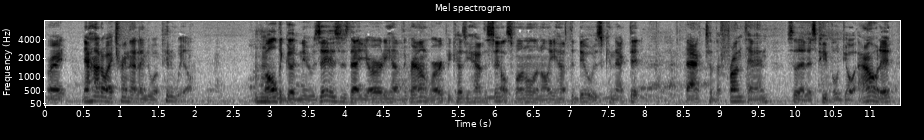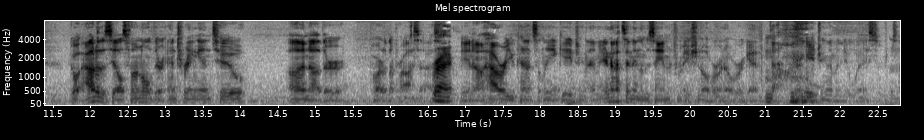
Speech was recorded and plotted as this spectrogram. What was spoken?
right? Now how do I turn that into a pinwheel? Well, the good news is is that you already have the groundwork because you have the sales funnel, and all you have to do is connect it back to the front end, so that as people go out it, go out of the sales funnel, they're entering into another part of the process. Right. You know, how are you constantly engaging them? You're not sending them the same information over and over again. No. You're engaging them in new ways. So.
